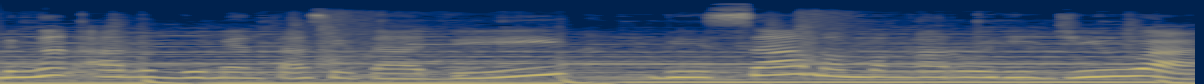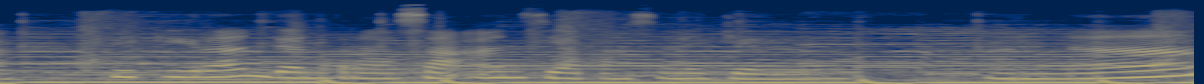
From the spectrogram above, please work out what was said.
dengan argumentasi tadi bisa mempengaruhi jiwa, pikiran, dan perasaan siapa saja. Karena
